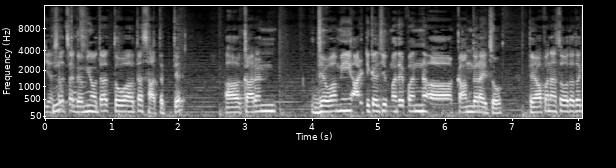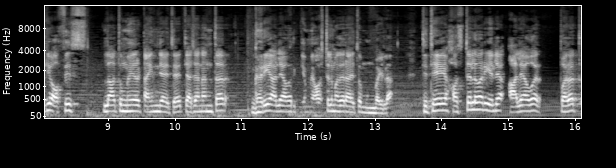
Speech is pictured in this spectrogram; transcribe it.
यशाचा गमी होता तो होता सातत्य. कारण जेव्हा मी आर्टिकलशिपमध्ये पण काम करायचो तेव्हा पण असं होत होतं की ऑफिसला तुम्ही टाइम आहे त्याच्यानंतर घरी आल्यावर मी हॉस्टेलमध्ये राहायचो मुंबईला तिथे हॉस्टेलवर गेल्या आल्यावर परत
